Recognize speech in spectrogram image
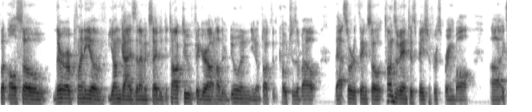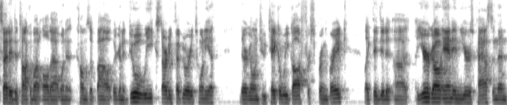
but also there are plenty of young guys that I'm excited to talk to, figure out how they're doing, you know, talk to the coaches about that sort of thing. So tons of anticipation for spring ball. Uh, excited to talk about all that when it comes about. They're going to do a week starting February 20th. They're going to take a week off for spring break, like they did it uh, a year ago and in years past, and then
